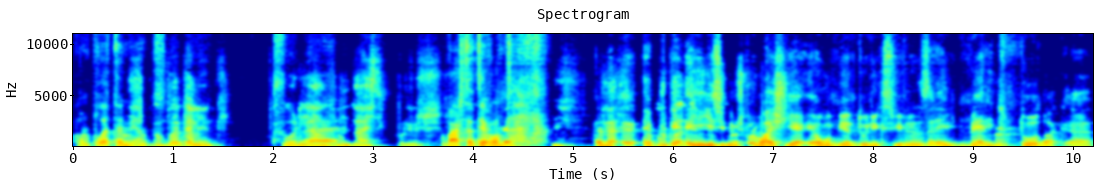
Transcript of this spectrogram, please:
Completamente. Completamente. Areal é fantástico por isso. Basta ter vontade. É, é porque aí assinamos por baixo e é, é um ambiente único que se vive na Nazaré e mérito todo a, a,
